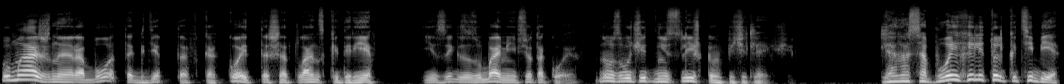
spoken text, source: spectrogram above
«Бумажная работа где-то в какой-то шотландской дыре. Язык за зубами и все такое. Но звучит не слишком впечатляюще». «Для нас обоих или только тебе?»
